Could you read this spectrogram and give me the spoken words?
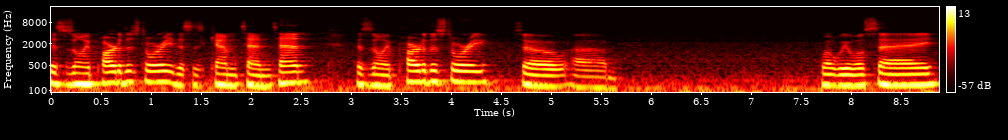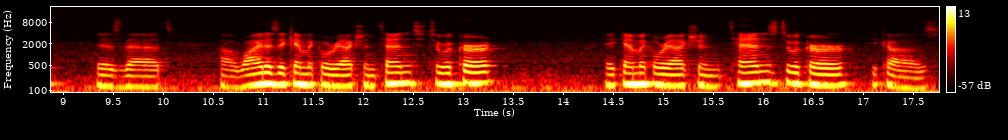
This is only part of the story. This is Chem 1010. This is only part of the story. So um, what we will say is that uh, why does a chemical reaction tend to occur? A chemical reaction tends to occur because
